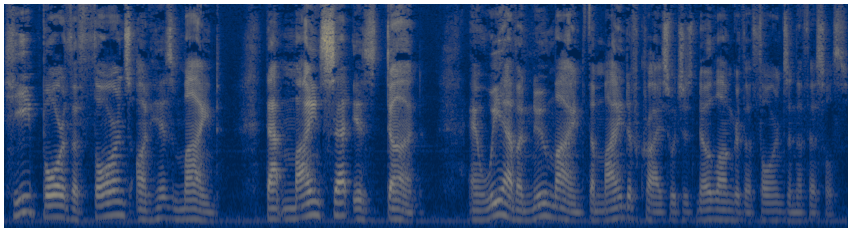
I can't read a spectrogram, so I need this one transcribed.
He bore the thorns on his mind. That mindset is done. And we have a new mind, the mind of Christ, which is no longer the thorns and the thistles.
